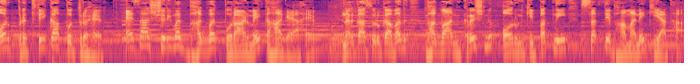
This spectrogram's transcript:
और पृथ्वी का पुत्र है। ऐसा श्रीमद् भगवत पुराण में कहा गया है। नरकासुर का वध भगवान कृष्ण और उनकी पत्नी सत्यभामा ने किया था।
